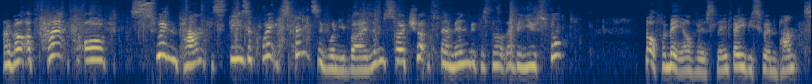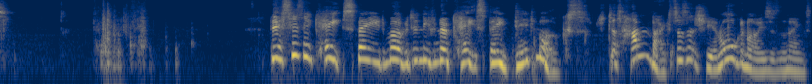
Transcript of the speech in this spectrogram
I got a pack of swim pants. These are quite expensive when you buy them, so I chucked them in because I thought they'd be useful. Not for me, obviously. Baby swim pants. This is a Kate Spade mug. I didn't even know Kate Spade did mugs. She does handbags, doesn't she? And organises and things.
